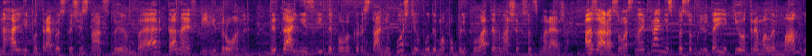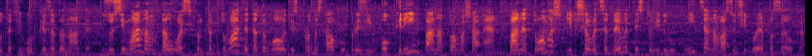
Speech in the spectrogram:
нагальні потреби 116 МБР та на FPV дрони. Детальні звіти по використанню коштів будемо публікувати в наших соцмережах. А зараз у вас на екрані список людей, які отримали мангу та фігурки за донати. З усіма нам вдалося сконтактувати та домовитись про доставку призів, окрім пана Томаша М. Пане Томаш, якщо ви це дивитесь, то відгукніться, на вас очікує посилка.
